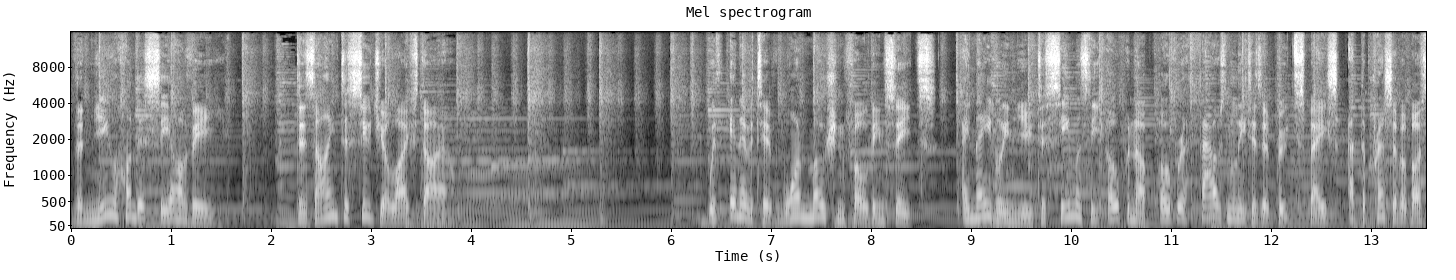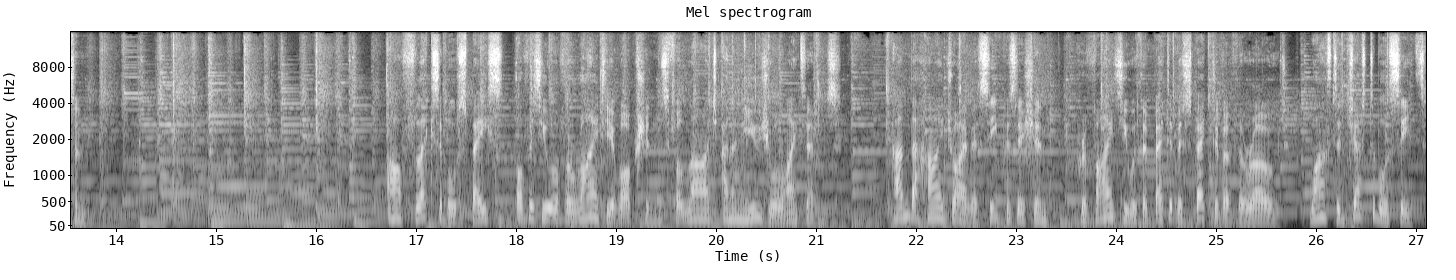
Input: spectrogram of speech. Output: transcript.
The new Honda CRV. designed to suit your lifestyle. With innovative one-motion folding seats, enabling you to seamlessly open up over a thousand litres of boot space at the press of a button. Our flexible space offers you a variety of options for large and unusual items. And the high driver seat position provides you with a better perspective of the road, whilst adjustable seats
